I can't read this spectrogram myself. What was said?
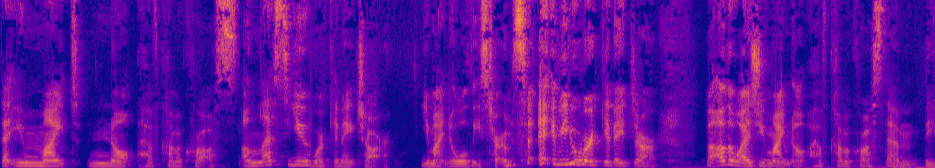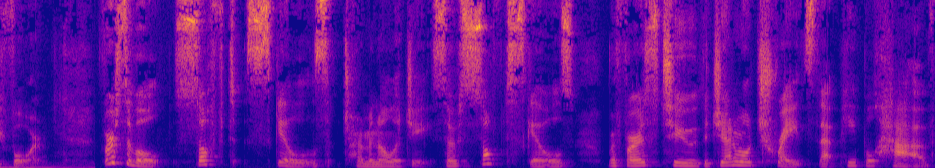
that you might not have come across unless you work in HR. You might know all these terms if you work in HR, but otherwise you might not have come across them before. First of all, soft skills terminology. So, soft skills refers to the general traits that people have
